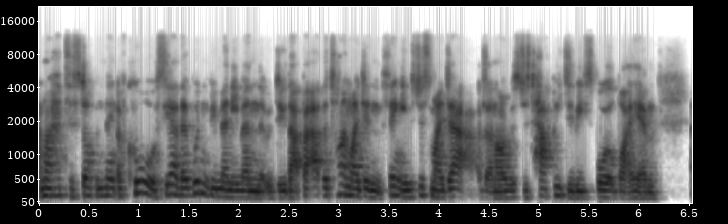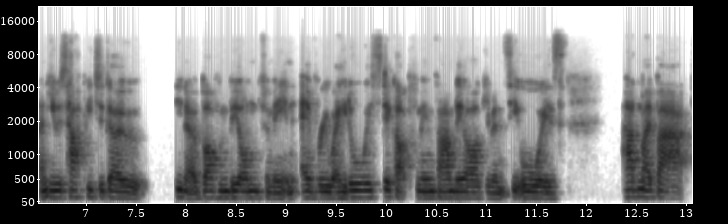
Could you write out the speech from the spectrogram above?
And I had to stop and think, of course, yeah, there wouldn't be many men that would do that. But at the time, I didn't think he was just my dad. And I was just happy to be spoiled by him. And he was happy to go, you know, above and beyond for me in every way. He'd always stick up for me in family arguments. He always had my back.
